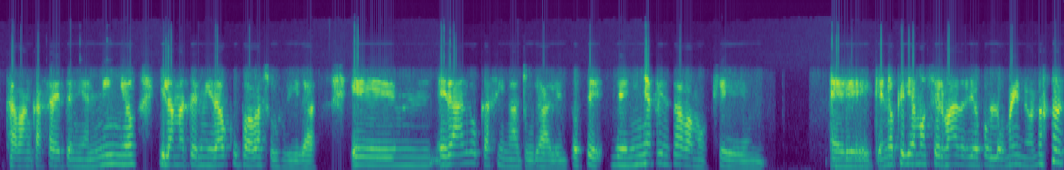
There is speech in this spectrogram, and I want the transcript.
estaban casadas y tenían niños, y la maternidad ocupaba sus vidas. Eh, era algo casi natural. Entonces, de niña pensábamos que eh, que no queríamos ser madres, yo por lo menos, ¿no?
